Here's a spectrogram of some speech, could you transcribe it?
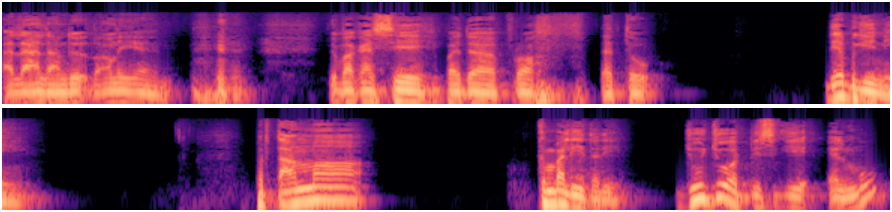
Alang-alang duduk tang ni kan. Terima kasih kepada Prof. Datuk. Dia begini. Pertama, kembali tadi. Jujur di segi ilmu,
